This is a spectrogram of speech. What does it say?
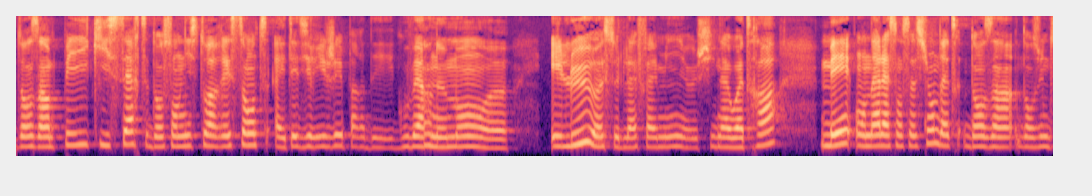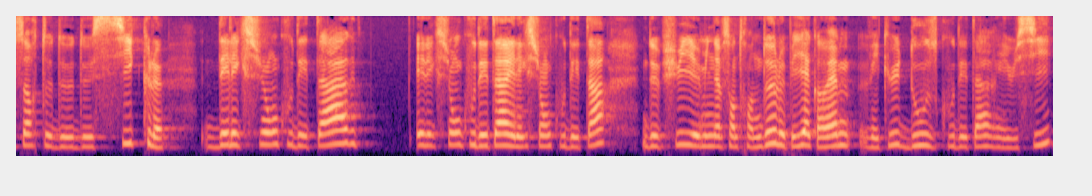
un pays qui, certes, dans son histoire récente, a été dirigé par des gouvernements euh, élus, euh, ceux de la famille euh, Shinawatra, mais on a la sensation d'être dans, un, dans une sorte de, cycle d'élections, coup d'État, élection, coup d'État, élection, coup d'État. Depuis 1932, le pays a quand même vécu 12 coups d'État réussis.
